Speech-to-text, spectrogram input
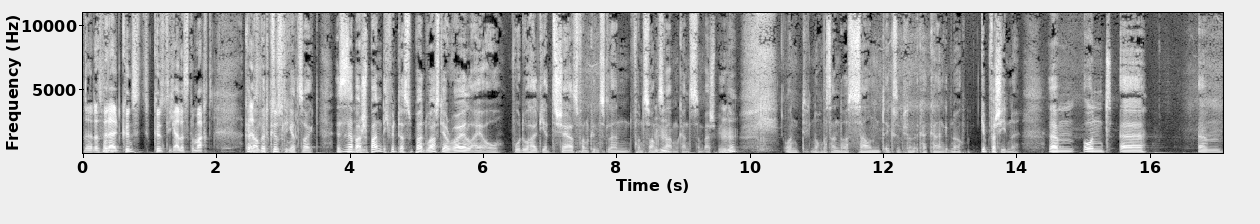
Ne, das wird halt künst, künstlich alles gemacht. Genau, wird künstlich erzeugt. Es ist aber Mhm. spannend. Ich finde das super. Du hast ja Royal.io, wo du halt jetzt Shares von Künstlern von Songs Mhm. haben kannst zum Beispiel. Mhm. Ne? Und noch was anderes. Sound, XY, keine Ahnung, gibt noch. Gibt verschiedene. Ähm, und äh, ähm,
